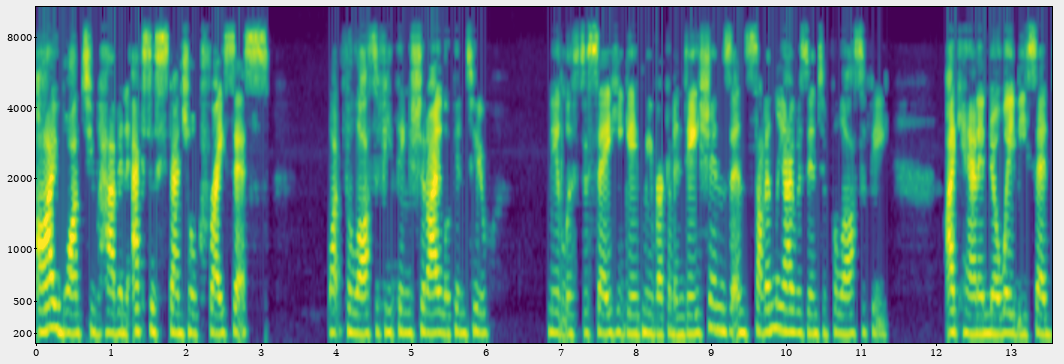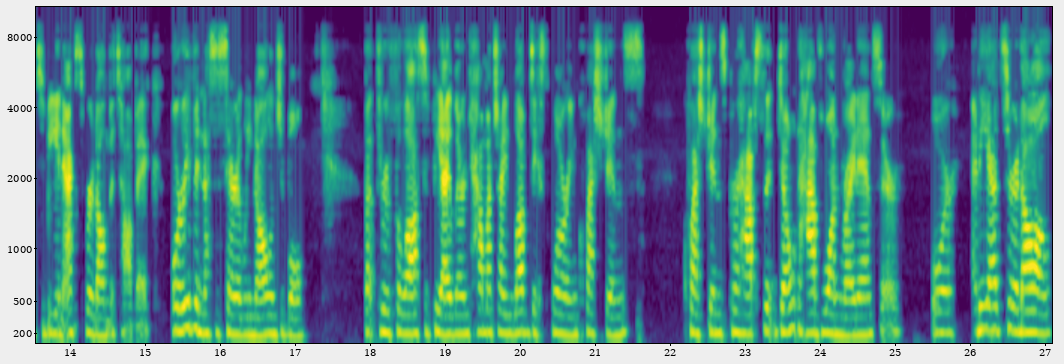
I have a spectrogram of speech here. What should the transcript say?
I want to have an existential crisis. What philosophy things should I look into? Needless to say, he gave me recommendations, and suddenly I was into philosophy. I can in no way be said to be an expert on the topic, or even necessarily knowledgeable. But through philosophy, I learned how much I loved exploring questions. Questions, perhaps, that don't have one right answer, or any answer at all.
